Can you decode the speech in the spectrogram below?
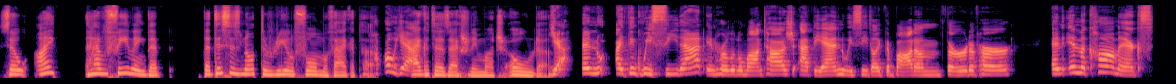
So I have a feeling that that this is not the real form of Agatha. Oh yeah. Agatha is actually much older. Yeah. And I think we see that in her little montage at the end. We see like the bottom third of her. And in the comics,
